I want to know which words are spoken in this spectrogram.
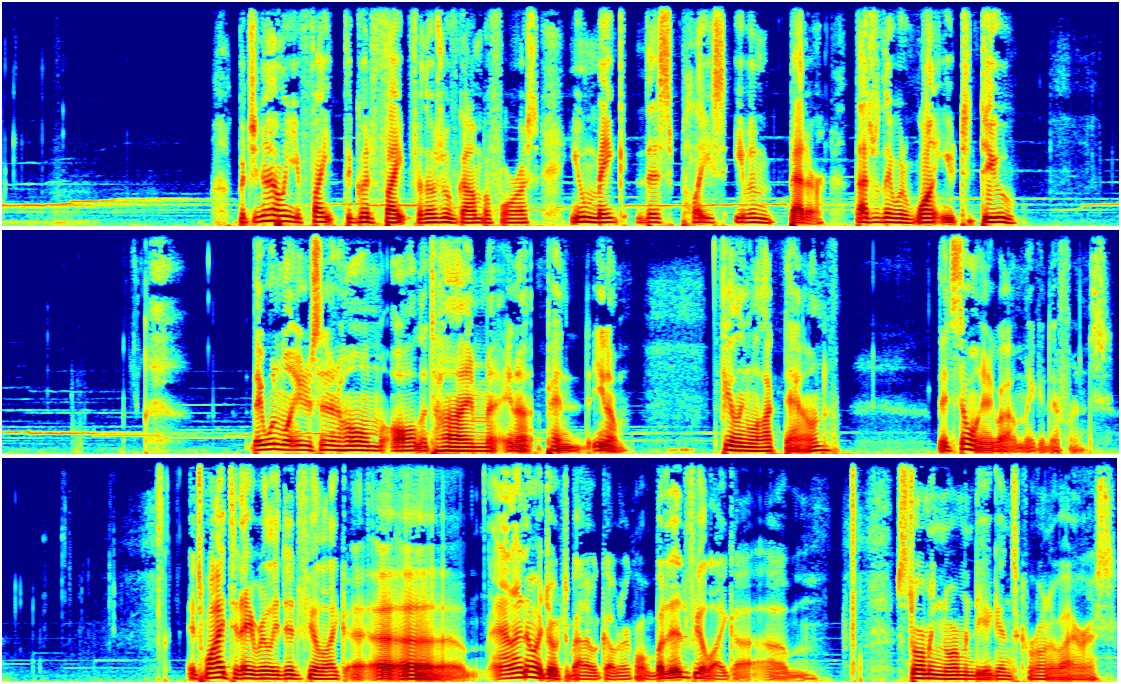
But you know how when you fight the good fight for those who've gone before us, you make this place even better. That's what they would want you to do. They wouldn't want you to sit at home all the time in a pen, you know, feeling locked down. They'd still want you to go out and make a difference. It's why today really did feel like, uh, uh, and I know I joked about it with Governor Cuomo, but it did feel like a, um, storming Normandy against coronavirus.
